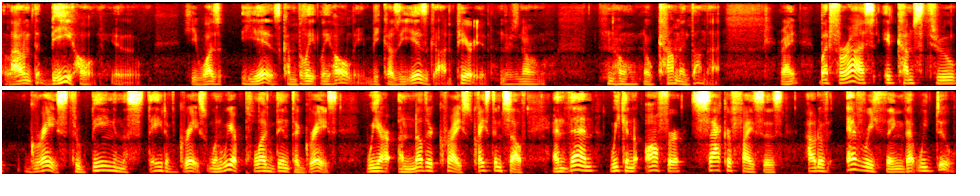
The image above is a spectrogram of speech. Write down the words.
allowed him to be holy. He was he is completely holy because he is God. Period. There's no no no comment on that, right? But for us, it comes through grace, through being in the state of grace. When we are plugged into grace, we are another Christ, Christ Himself, and then we can offer sacrifices out of everything that we do.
